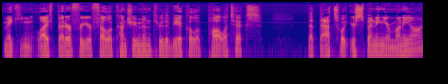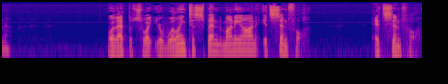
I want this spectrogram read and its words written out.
making life better for your fellow countrymen through the vehicle of politics. That that's what you're spending your money on or that's what you're willing to spend money on, it's sinful. It's sinful.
